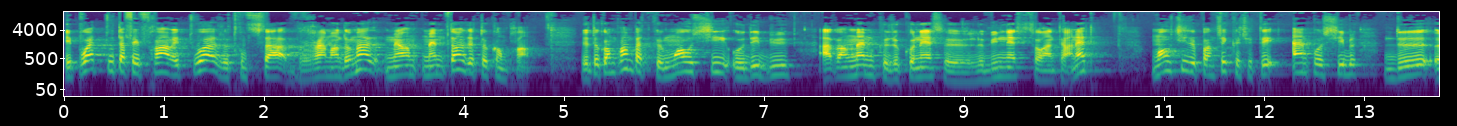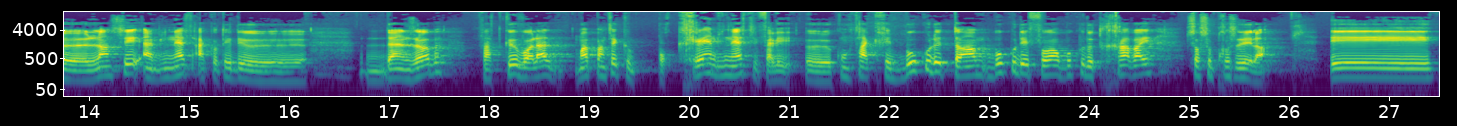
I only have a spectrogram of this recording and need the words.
Et pour être tout à fait franc avec toi, je trouve ça vraiment dommage, mais en même temps, je te comprends. Je te comprends parce que moi aussi, au début, avant même que je connaisse euh, le business sur Internet, moi aussi, je pensais que c'était impossible de euh, lancer un business à côté de d'un job parce que voilà, moi je pensais que pour créer un business, il fallait euh, consacrer beaucoup de temps, beaucoup d'efforts, beaucoup de travail sur ce procédé-là. Et,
